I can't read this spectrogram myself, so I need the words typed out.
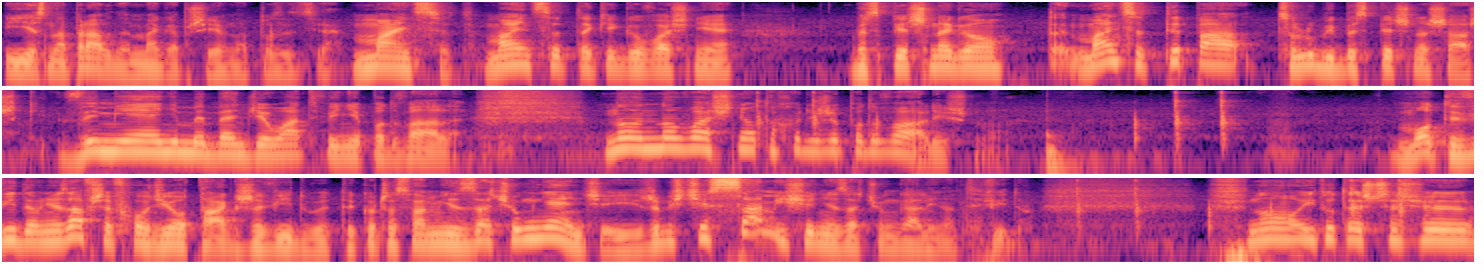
I jest naprawdę mega przyjemna pozycja. Mindset. Mindset takiego właśnie bezpiecznego, mindset typa, co lubi bezpieczne szaszki. Wymieńmy, będzie łatwiej, nie podwalę. No, no właśnie o to chodzi, że podwalisz. No. Motyw wideł nie zawsze wchodzi o tak, że widły, tylko czasami jest zaciągnięcie i żebyście sami się nie zaciągali na te widły. No i tutaj jeszcze się yy,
